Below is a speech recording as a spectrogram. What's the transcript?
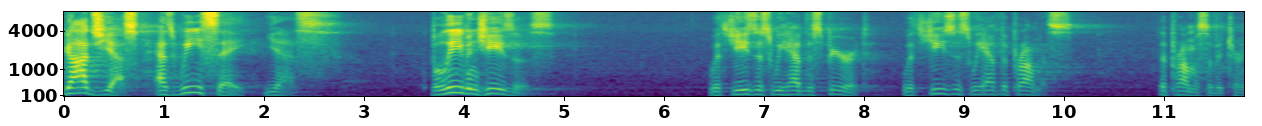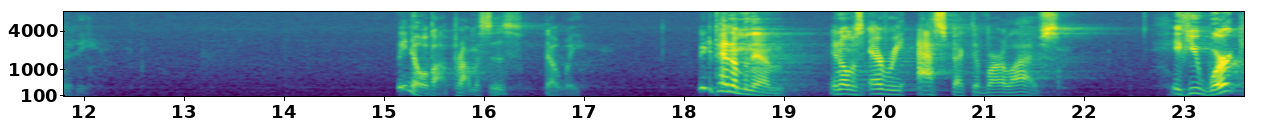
God's yes as we say yes. Believe in Jesus. With Jesus, we have the Spirit. With Jesus, we have the promise the promise of eternity. We know about promises, don't we? We depend on them in almost every aspect of our lives. If you work,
